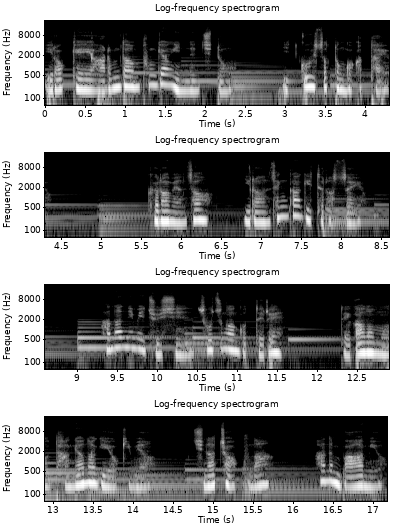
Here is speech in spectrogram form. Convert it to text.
이렇게 아름다운 풍경이 있는지도 잊고 있었던 것 같아요. 그러면서 이런 생각이 들었어요. 하나님이 주신 소중한 것들을 내가 너무 당연하게 여기며 지나쳐왔구나 하는 마음이요.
